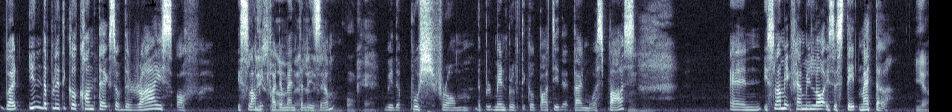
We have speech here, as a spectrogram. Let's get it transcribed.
But in the political context of the rise of Islamic Islam, fundamentalism, Okay. with a push from the main political party at that time was passed, and Islamic family law is a state matter. Yeah.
